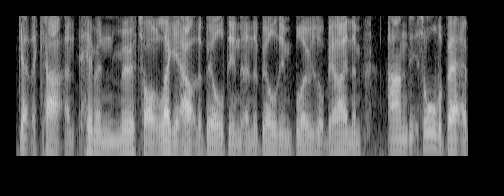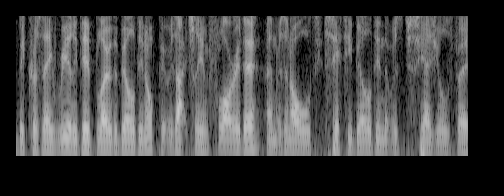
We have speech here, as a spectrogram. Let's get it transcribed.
Get the cat, and him and Murtaugh leg it out of the building, and the building blows up behind them and it's all the better because they really did blow the building up. It was actually in Florida and it was an old city building that was scheduled for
